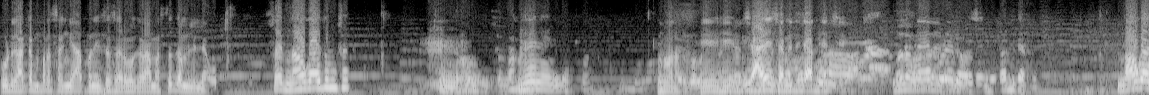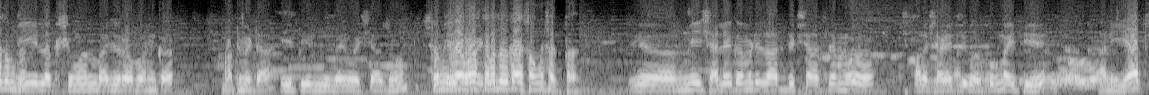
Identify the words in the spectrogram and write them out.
उद्घाटन प्रसंगी आपण इथं सर्व ग्रामस्थ जमलेले आहोत. साहेब नाव काय तुमचं? नाही नाही. बोला. हे हे शाळेत समितीचे अध्यक्ष. आहे. नाव काय तुमचं? मी लक्ष्मण बाजीराव बनकर. मठमिटा येथील रहिवासी असून तुम्ही या रस्त्याबद्दल काय सांगू शकता? हे, मी शालेय कमिटीचा अध्यक्ष असल्यामुळं मला शाळेची भरपूर माहिती आहे. आणि याच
